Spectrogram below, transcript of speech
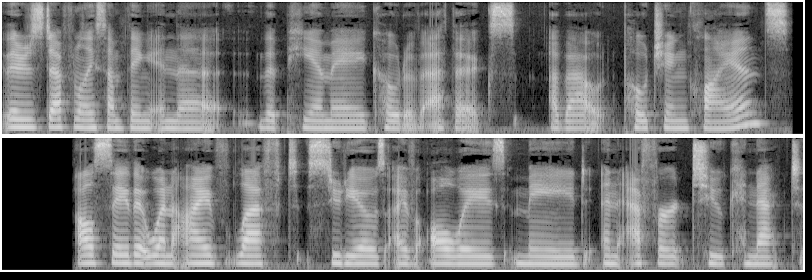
There's definitely something in the, the PMA code of ethics about poaching clients. I'll say that when I've left studios, I've always made an effort to connect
